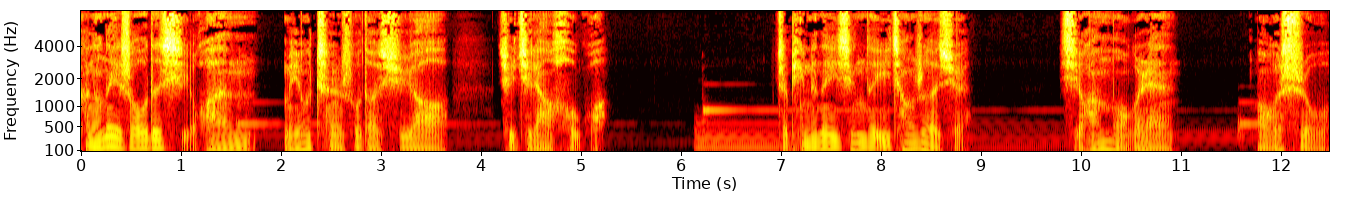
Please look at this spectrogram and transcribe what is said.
可能那时候的喜欢没有成熟到需要去计量后果，只凭着内心的一腔热血，喜欢某个人、某个事物，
